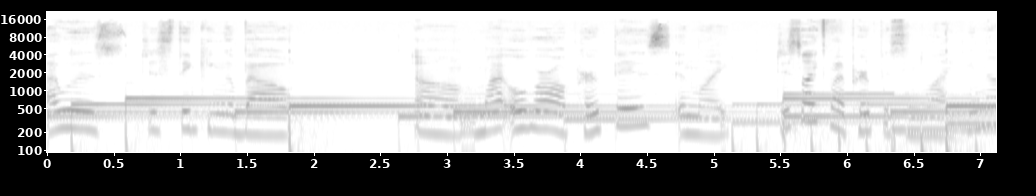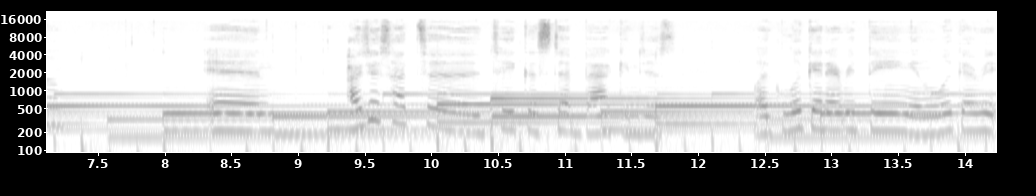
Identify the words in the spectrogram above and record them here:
I was just thinking about um, my overall purpose and like just like my purpose in life, you know. And I just had to take a step back and just like look at everything and look every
